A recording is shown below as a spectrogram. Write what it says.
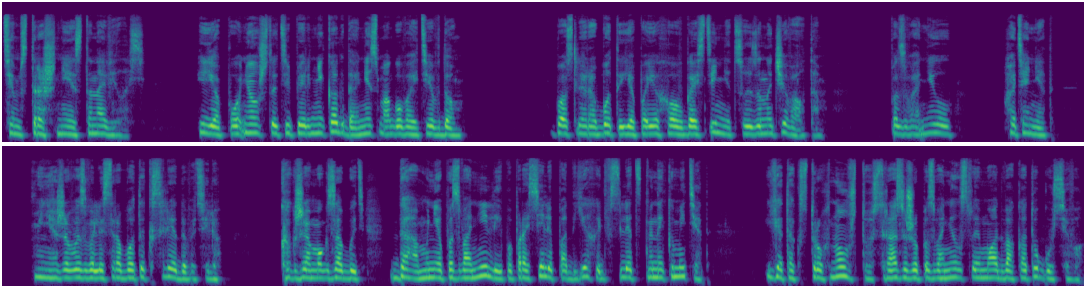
тем страшнее становилось. И я понял, что теперь никогда не смогу войти в дом. После работы я поехал в гостиницу и заночевал там. Позвонил... Хотя нет, меня же вызвали с работы к следователю — как же я мог забыть? Да, мне позвонили и попросили подъехать в следственный комитет. Я так струхнул, что сразу же позвонил своему адвокату Гусеву.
